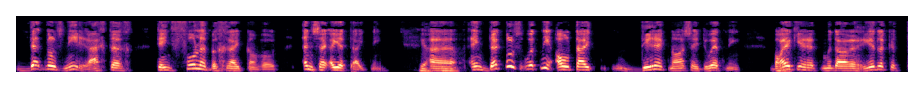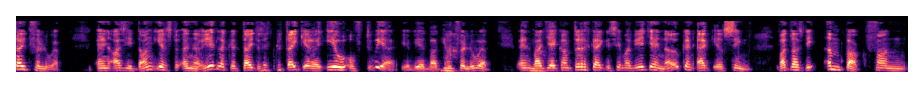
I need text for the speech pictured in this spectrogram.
dit wils nie regtig ten volle begryp kan word in sy eie tyd nie. Ja, uh ja. en dikwels ook nie altyd direk na sy dood nie. Baie ja. keer het moet daar 'n redelike tyd verloop. En as jy dan eers in 'n redelike tyd, is dit baie keer 'n eeu of 2, jy weet wat ja. moet verloop. En ja. wat jy kan terugkyk en sê, maar weet jy, nou kan ek eers sien wat was die impak van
